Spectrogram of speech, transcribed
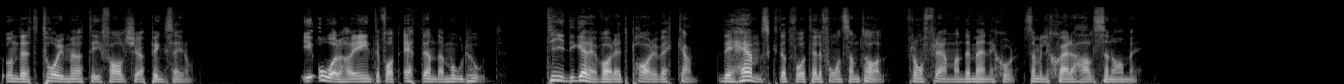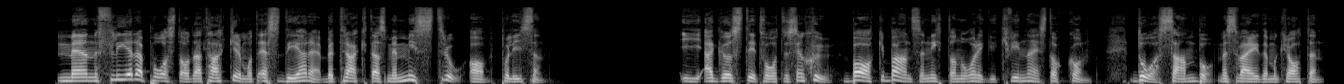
under ett torgmöte i Falköping, säger hon. I år har jag inte fått ett enda mordhot. Tidigare var det ett par i veckan. Det är hemskt att få telefonsamtal från främmande människor som vill skära halsen av mig. Men flera påstådda attacker mot SDare betraktas med misstro av polisen. I augusti 2007 bakbands en 19-årig kvinna i Stockholm, då sambo med sverigedemokraten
